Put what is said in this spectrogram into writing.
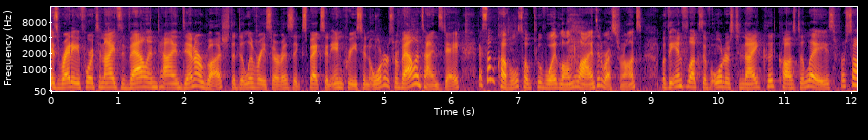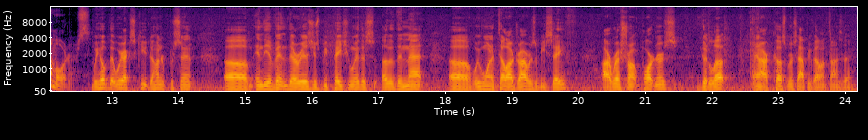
is ready for tonight's Valentine dinner rush. The delivery service expects an increase in orders for Valentine's Day as some couples hope to avoid long lines at restaurants. But the influx of orders tonight could cause delays for some orders. We hope that we execute 100%. Um, in the event there is, just be patient with us. Other than that, uh, we want to tell our drivers to be safe, our restaurant partners, good luck, and our customers, happy Valentine's Day.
